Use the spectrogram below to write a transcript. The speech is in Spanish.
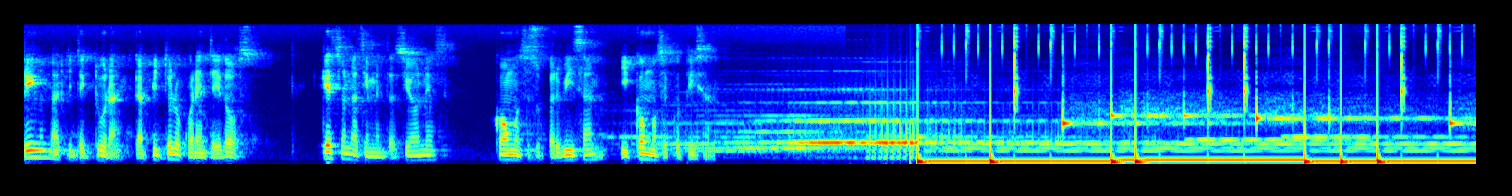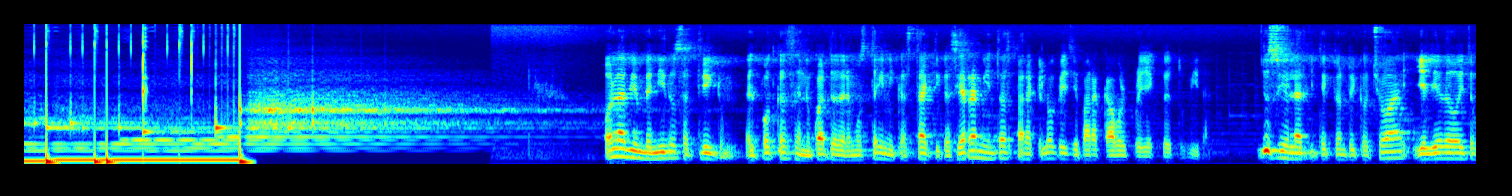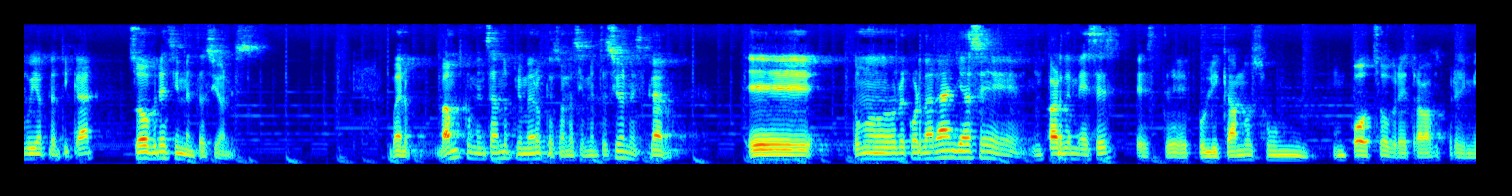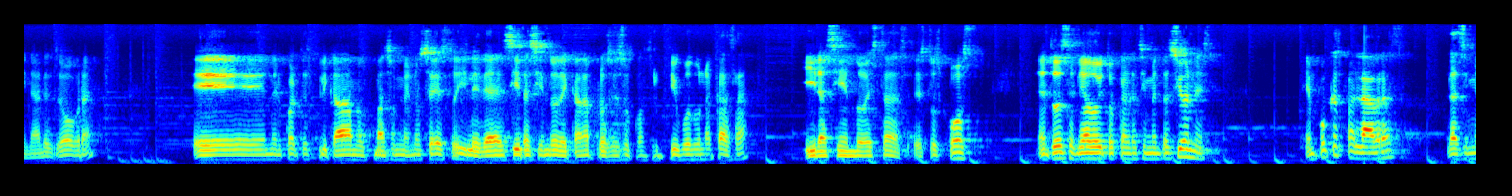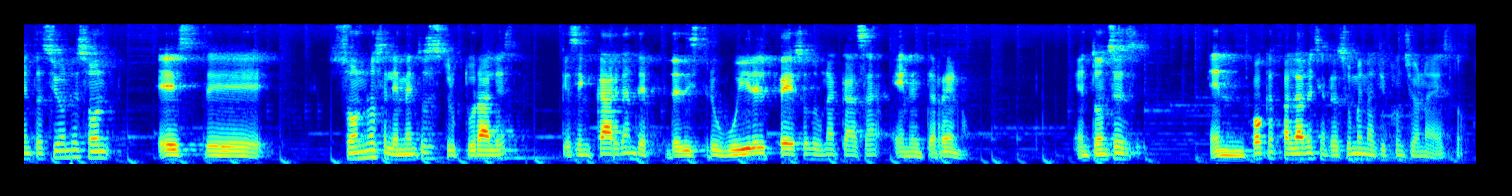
Trignum Arquitectura, capítulo 42. ¿Qué son las cimentaciones? ¿Cómo se supervisan? ¿Y cómo se cotizan? Hola, bienvenidos a Trignum, el podcast en el cual te daremos técnicas, tácticas y herramientas para que logres llevar a cabo el proyecto de tu vida. Yo soy el arquitecto Enrico Ochoa y el día de hoy te voy a platicar sobre cimentaciones. Bueno, vamos comenzando primero que son las cimentaciones, claro. Eh, como recordarán, ya hace un par de meses este, publicamos un, un post sobre trabajos preliminares de obra, eh, en el cual te explicábamos más o menos esto y la idea es ir haciendo de cada proceso constructivo de una casa, ir haciendo estas, estos posts. Entonces el día de hoy tocan las cimentaciones. En pocas palabras, las cimentaciones son este, son los elementos estructurales que se encargan de, distribuir el peso de una casa en el terreno. Entonces, en pocas palabras, en resumen, así funciona esto.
